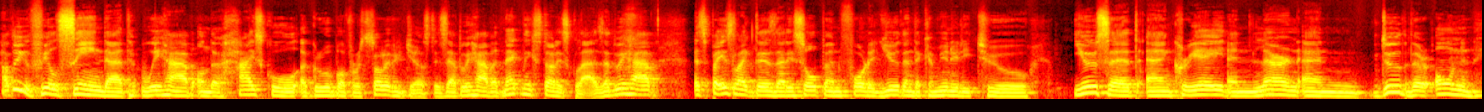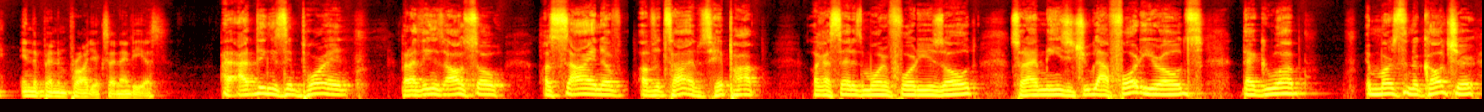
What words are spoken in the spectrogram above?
How do you feel seeing that we have on the high school a group of restorative justice, that we have an ethnic studies class, that we have a space like this that is open for the youth and the community to use it and create and learn and do their own independent projects and ideas? I, I think it's important, but I think it's also a sign of, of the times. Hip hop, like I said, is more than 40 years old. So that means that you got 40 year olds that grew up immersed in the culture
